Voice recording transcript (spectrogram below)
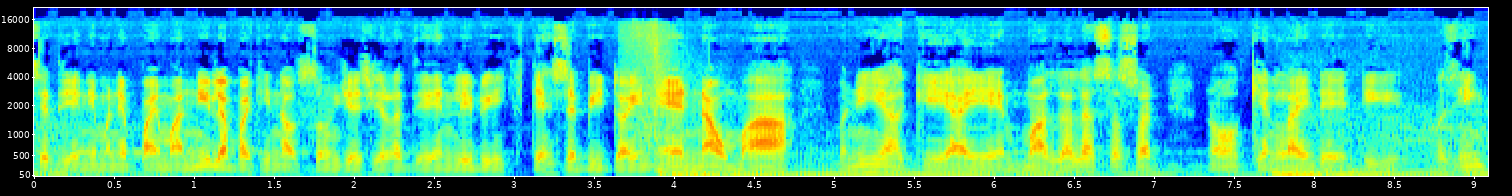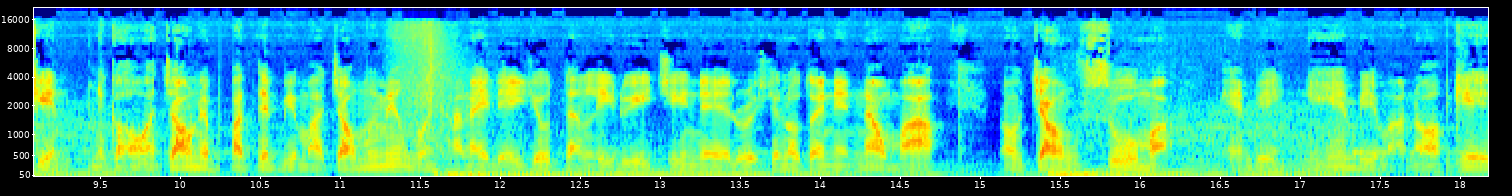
20ရက်နေ့မနေ့ပိုင်းမှာနေ့လယ်ပိုင်းထိနောက်ဆုံးရရှိထားတဲ့သတင်းလေးတွေတင်ဆက်ပြီးတော့နေနောက်မှာမနေ့က KIA မှာလလဆက်ဆက်နော်ကင်လိုက်တဲ့ဒီမစင်းကင်ငကောင်အကြောင်းနဲ့ပတ်သက်ပြီးမှကြောင်မင်းမင်းဝန်ခံလိုက်တဲ့ရုပ်တံလေးတွေကြီးနဲ့ relation လောက်တိုင်းနဲ့နောက်မှာ နော်ကြောင်ဆိုးမှဖန်ပင်ငင်းပြီးမှနော်တကယ်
